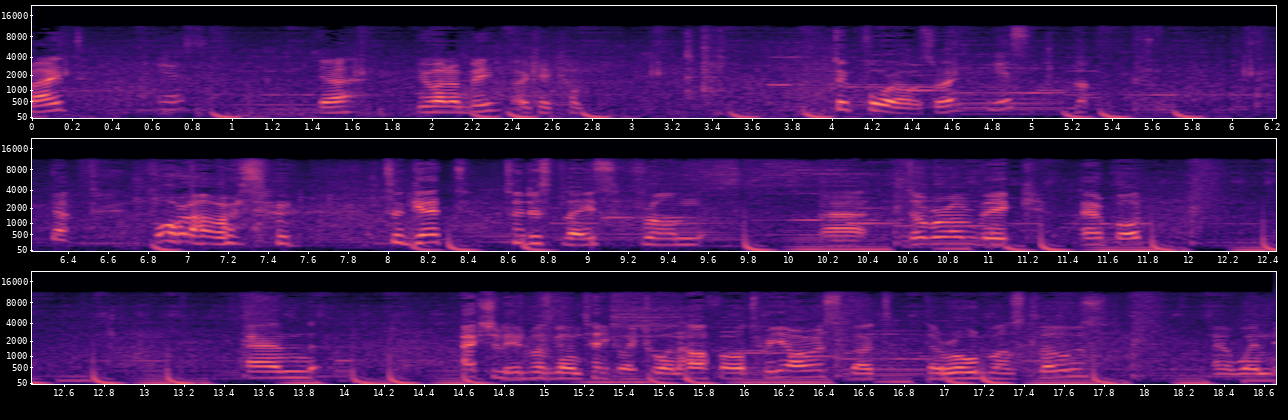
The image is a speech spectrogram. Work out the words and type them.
right? Yes. Yeah, you wanna be? Okay, come. Took four hours, right? Yes. Yeah, four hours to get to this place from uh, Dubrovnik airport. And actually, it was going to take like two and a half or three hours, but the road was closed. And when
